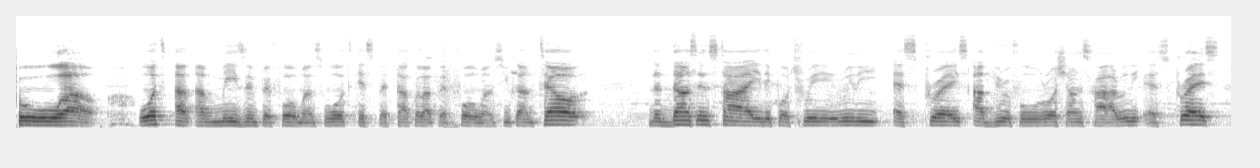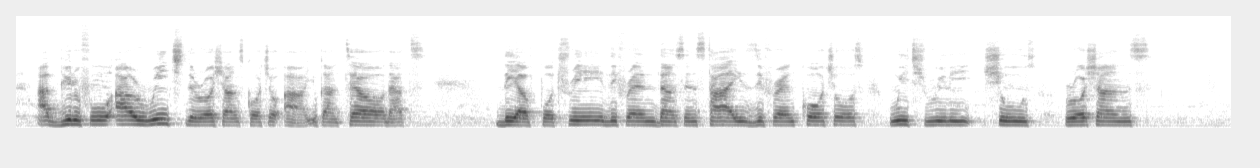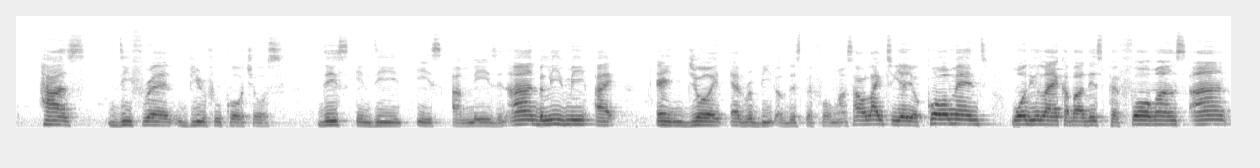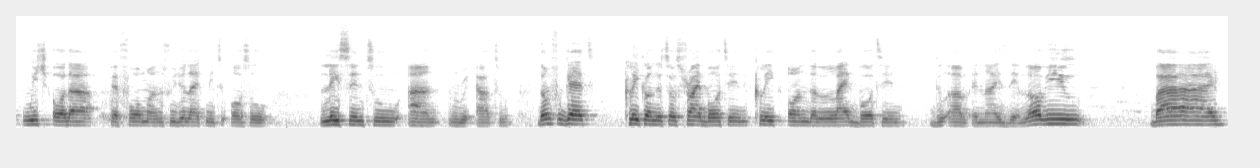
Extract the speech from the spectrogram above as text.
Wow. What an amazing performance. What a spectacular performance. You can tell the dancing style they portray really express how beautiful Russians are, really express how beautiful, how rich the Russians culture are. You can tell that they have portrayed different dancing styles, different cultures, which really shows Russians has different beautiful cultures. This indeed is amazing. And believe me, I enjoyed every bit of this performance. I would like to hear your comments. What do you like about this performance? And which other performance would you like me to also listen to and react to? Don't forget, click on the subscribe button, click on the like button. Do have a nice day. Love you. Bye.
